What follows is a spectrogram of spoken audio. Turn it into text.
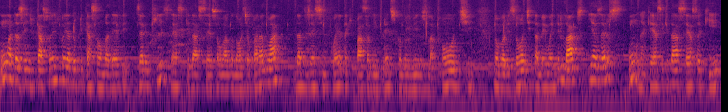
Uma das reivindicações foi a duplicação da DF 015, né, que dá acesso ao Lago Norte e ao Paranoá, da 250, que passa ali em frente aos condomínios La Fonte, Novo Horizonte, também o Entre Lagos, e a 01, né, que é essa que dá acesso aqui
